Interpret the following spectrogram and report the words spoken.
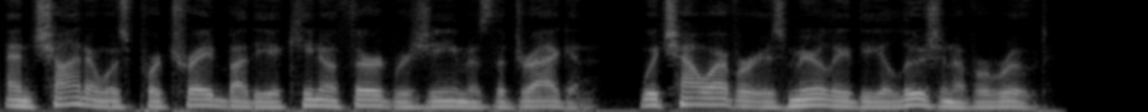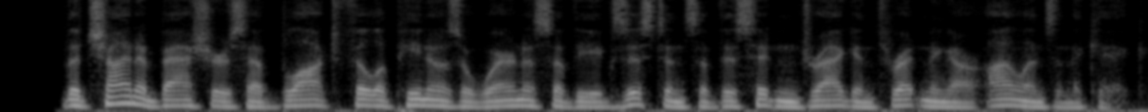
and China was portrayed by the Aquino Third regime as the dragon, which however is merely the illusion of a root. The China bashers have blocked Filipinos' awareness of the existence of this hidden dragon threatening our islands in the Kig.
